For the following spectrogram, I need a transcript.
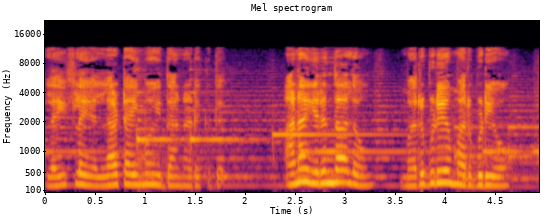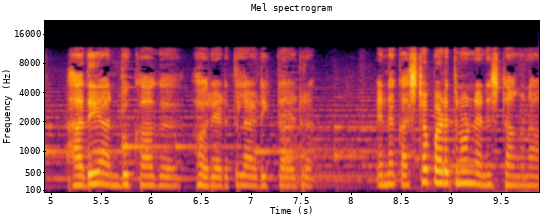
லைஃப்பில் எல்லா டைமும் இதான் நடக்குது. ஆனால் இருந்தாலும், மறுபடியும் மறுபடியும் அதே அன்புக்காக ஒரு இடத்துல அடிக்ட் ஆகிடுறேன் என்னை கஷ்டப்படுத்தணும்னு நினச்சிட்டாங்கன்னா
